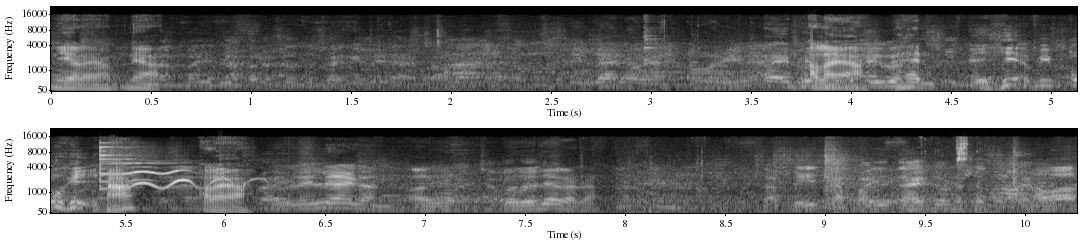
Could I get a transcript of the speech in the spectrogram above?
นี่อะไรครับเนี่ยอะไรอะพี่เห็นไอ้เหี้ยพี่ปุ้ยฮะอะไรอะดูเรื่อยๆก่อนเออดูเรื่อยๆก่อนนะ เอาอะ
